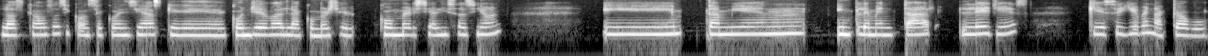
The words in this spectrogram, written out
las causas y consecuencias que conlleva la comercial- comercialización y también implementar leyes que se lleven a cabo,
